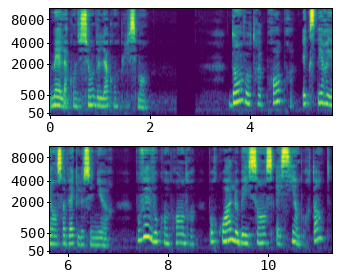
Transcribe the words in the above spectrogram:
mais la condition de l'accomplissement. Dans votre propre expérience avec le Seigneur, pouvez-vous comprendre pourquoi l'obéissance est si importante?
